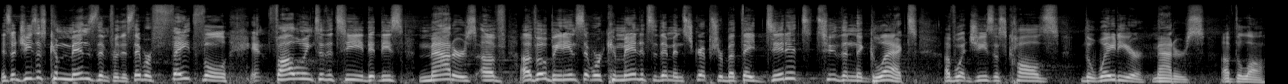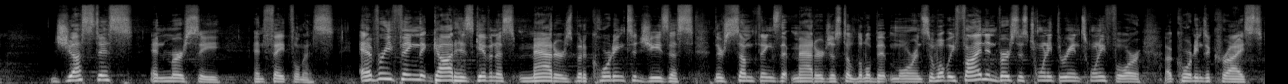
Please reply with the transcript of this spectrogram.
And so Jesus commends them for this. They were faithful in following to the T that these matters of, of obedience that were commanded to them in Scripture, but they did it to the neglect of what Jesus calls the weightier matters of the law justice and mercy and faithfulness. Everything that God has given us matters, but according to Jesus, there's some things that matter just a little bit more. And so, what we find in verses 23 and 24, according to Christ,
